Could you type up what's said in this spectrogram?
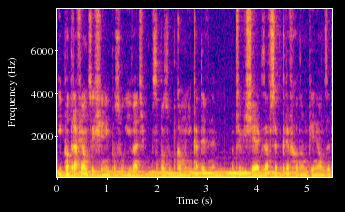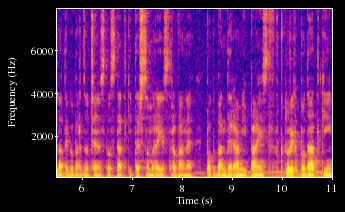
i potrafiących się nim posługiwać w sposób komunikatywny. Oczywiście, jak zawsze, w grę wchodzą pieniądze, dlatego bardzo często statki też są rejestrowane pod banderami państw, w których podatki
